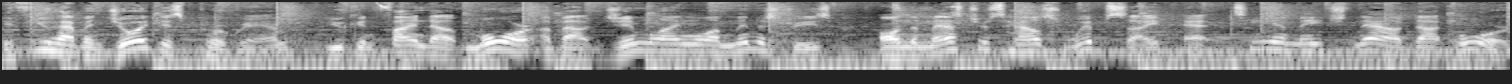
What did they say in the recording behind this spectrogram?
If you have enjoyed this program, you can find out more about Jim Langlois Ministries on the Master's House website at tmhnow.org.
